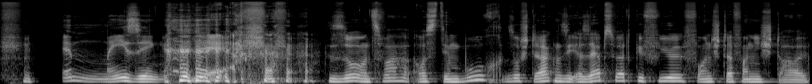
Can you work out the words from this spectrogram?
Amazing. Yeah. so, und zwar aus dem Buch So stärken Sie Ihr Selbstwertgefühl von Stefanie Stahl.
